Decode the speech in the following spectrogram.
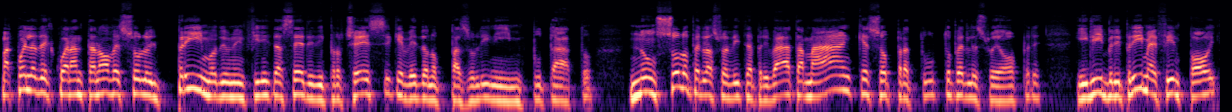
ma quella del 49 è solo il primo di un'infinita serie di processi che vedono Pasolini imputato non solo per la sua vita privata, ma anche e soprattutto per le sue opere, i libri prima e film poi,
